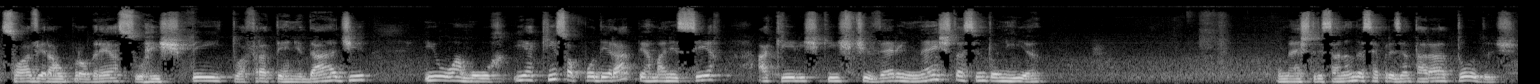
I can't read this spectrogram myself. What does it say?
Só haverá o progresso, o respeito, a fraternidade e o amor. E aqui só poderá permanecer aqueles que estiverem nesta sintonia. O Mestre Sananda se apresentará a todos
